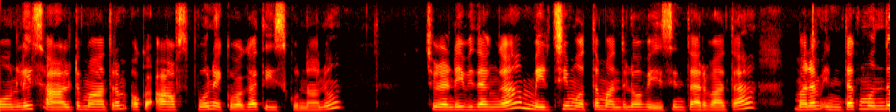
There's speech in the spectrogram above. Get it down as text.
ఓన్లీ సాల్ట్ మాత్రం ఒక హాఫ్ స్పూన్ ఎక్కువగా తీసుకున్నాను. చూడండి ఈ విధంగా మిర్చి మొత్తం అందులో వేసిన తర్వాత మనం ఇంతకుముందు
